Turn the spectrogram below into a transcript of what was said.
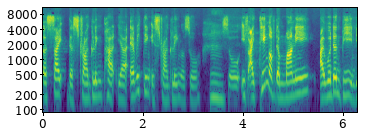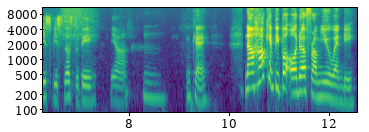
aside the struggling part. Yeah, everything is struggling also. Mm. So if I think of the money, I wouldn't be in this business today. Yeah. Mm. Okay. Now, how can people order from you, Wendy?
